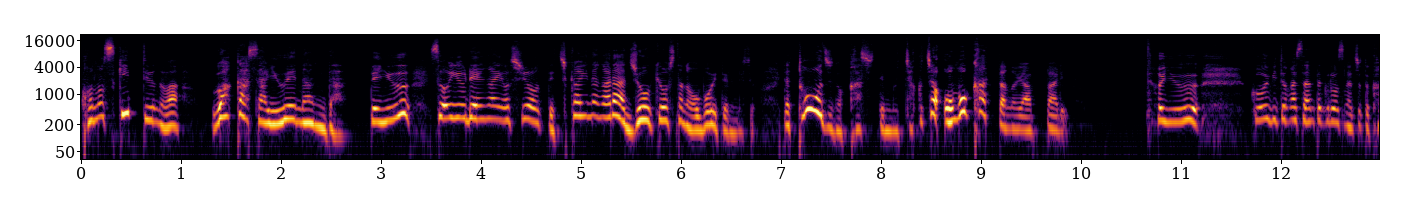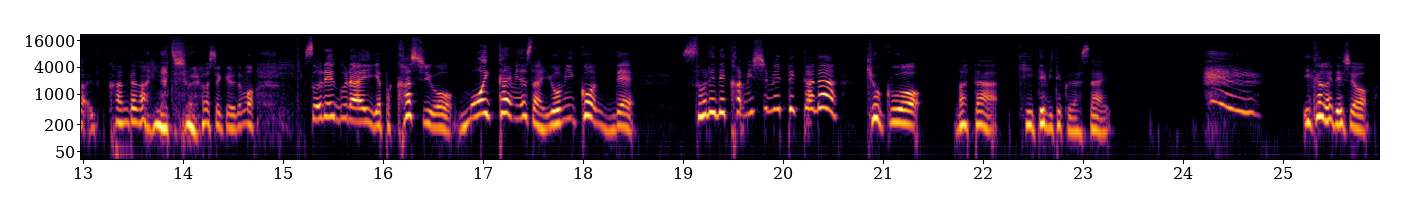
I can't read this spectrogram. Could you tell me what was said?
この好きっていうのは若さゆえなんだっていうそういう恋愛をしようって誓いながら上京したのを覚えてるんですよ。で当時の歌詞ってむちゃくちゃ重かったのやっぱり。という恋人がサンタクロースがちょっと神田川になってしまいましたけれどもそれぐらいやっぱ歌詞をもう一回皆さん読み込んでそれで噛みしめてから曲をまた聞いてみてください。いかがでしょう？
